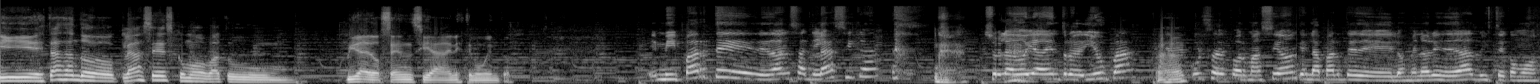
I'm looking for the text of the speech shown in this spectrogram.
y estás dando clases, ¿cómo va tu vida de docencia en este momento? Mi parte de danza clásica, yo la doy adentro de Yupa, en el curso de formación, que es la parte de los menores de edad, viste, como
